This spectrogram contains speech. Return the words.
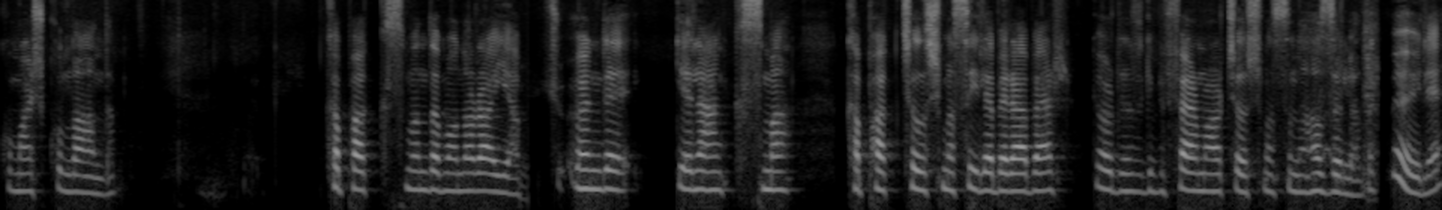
kumaş kullandım kapak kısmında monoray yap. Şu önde gelen kısma kapak çalışmasıyla beraber gördüğünüz gibi fermuar çalışmasını hazırladık. Böyle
